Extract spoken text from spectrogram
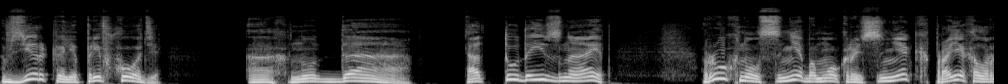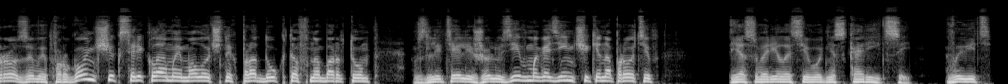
в зеркале при входе. Ах, ну да, оттуда и знает. Рухнул с неба мокрый снег, проехал розовый фургончик с рекламой молочных продуктов на борту — взлетели жалюзи в магазинчике напротив. Я сварила сегодня с корицей. Вы ведь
